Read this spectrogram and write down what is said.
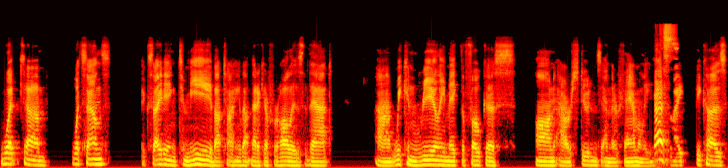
What um, what sounds exciting to me about talking about Medicare for All is that um, we can really make the focus on our students and their families. Yes. Right? Because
